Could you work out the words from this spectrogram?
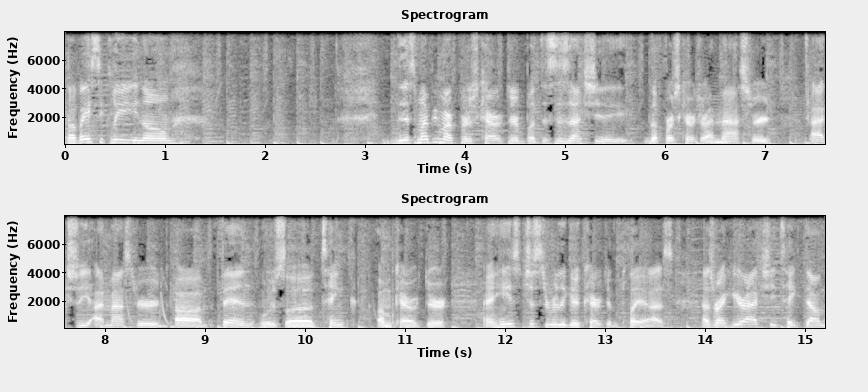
But basically, you know, this might be my first character, but this is actually the first character I mastered. Actually, I mastered uh, Phinn, who's a tank um, character, and he's just a really good character to play as. As right here, I actually take down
